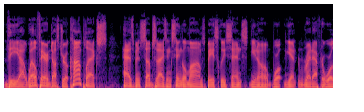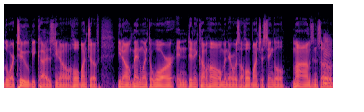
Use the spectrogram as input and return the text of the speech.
the uh, welfare industrial complex has been subsidizing single moms basically since you know world, right after World War II because you know a whole bunch of you know men went to war and didn't come home and there was a whole bunch of single moms. And so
